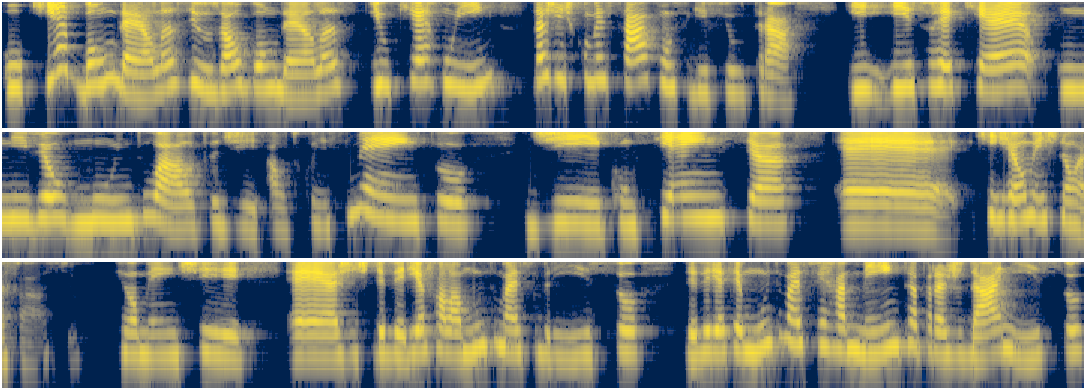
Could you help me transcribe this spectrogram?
o que é bom delas e usar o bom delas, e o que é ruim, da gente começar a conseguir filtrar. E, e isso requer um nível muito alto de autoconhecimento, de consciência, é, que realmente não é fácil. Realmente, é, a gente deveria falar muito mais sobre isso deveria ter muito mais ferramenta para ajudar nisso,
